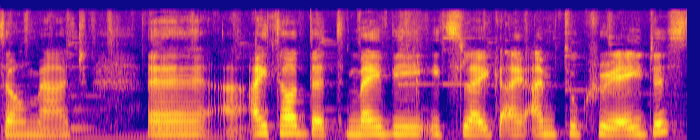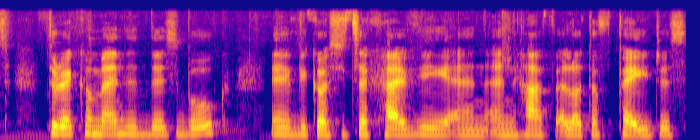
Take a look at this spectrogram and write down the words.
so much, uh, I thought that maybe it's like I, am too courageous to recommend this book. uh, because it's a heavy and, and have a lot of pages.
